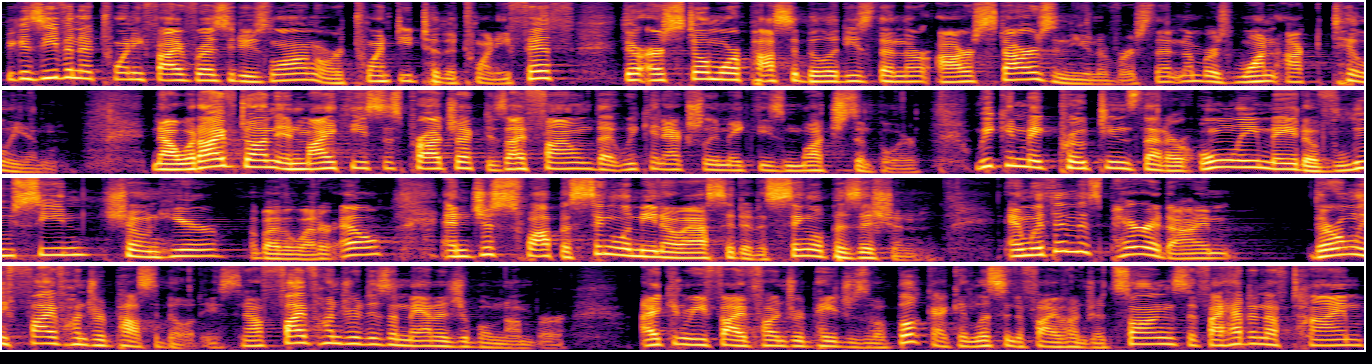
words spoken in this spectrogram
because even at 25 residues long, or 20 to the 25th, there are still more possibilities than there are stars in the universe. That number is one octillion. Now, what I've done in my thesis project is I found that we can actually make these much simpler. We can make proteins that are only made of leucine, shown here by the letter L, and just swap a single amino acid at a single position. And within this paradigm, there are only 500 possibilities. Now, 500 is a manageable number. I can read 500 pages of a book, I can listen to 500 songs. If I had enough time,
